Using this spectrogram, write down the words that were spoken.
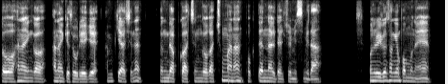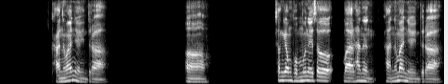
또 하나님과 하나님께서 우리에게 함께 하시는 응답과 증거가 충만한 복된 날 될 줄 믿습니다. 오늘 읽은 성경 본문에 가늠한 여인들아 어, 성경 본문에서 말하는 가늠한 여인들아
